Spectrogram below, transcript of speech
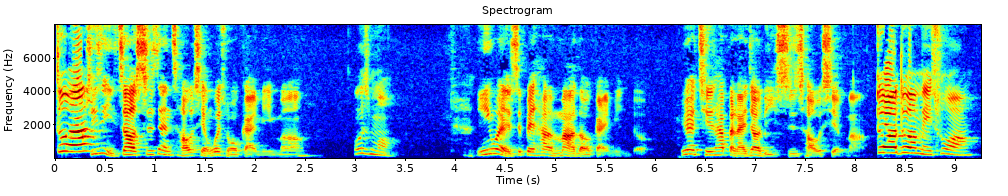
对啊，其实你知道师战朝鲜为什么改名吗？为什么？因为也是被他们骂到改名的。因为其实它本来叫李师朝鲜嘛，对啊，对啊，没错啊。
